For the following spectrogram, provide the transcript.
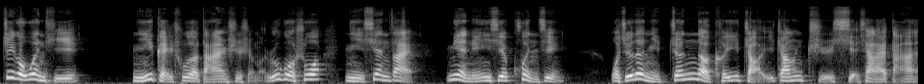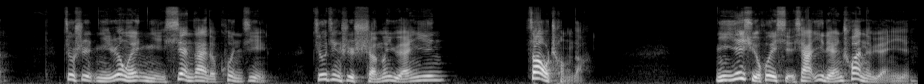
这个问题你给出的答案是什么？如果说你现在。面临一些困境，我觉得你真的可以找一张纸写下来答案，就是你认为你现在的困境究竟是什么原因造成的？你也许会写下一连串的原因，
